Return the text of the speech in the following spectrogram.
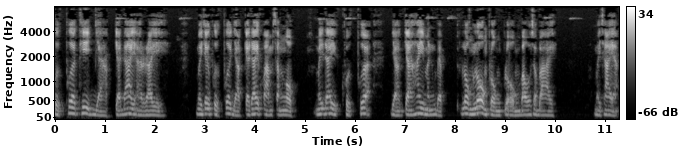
ฝึกเพื่อที่อยากจะได้อะไร ไม่ใช่ฝึกเพื่ออยากจะได้ความสงบ ไม่ได้ฝึกเพื่ออยากจะให้มันแบบโล่งๆโปร่งโปร่งเบาสบาย ไม่ใช่อะ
